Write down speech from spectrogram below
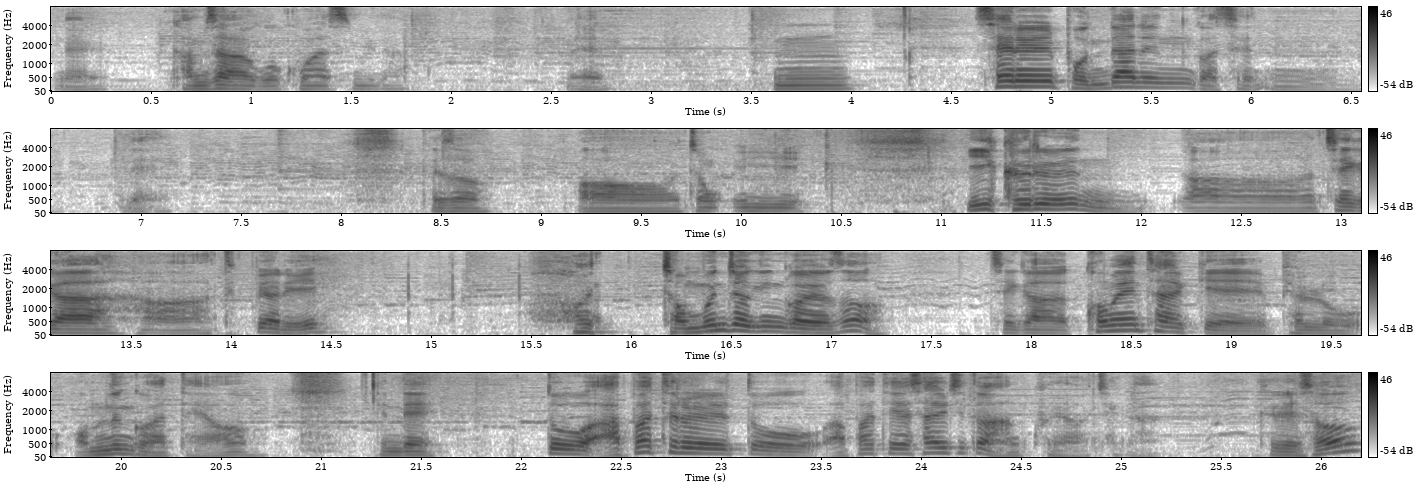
네, 감사하고 고맙습니다. 네, 음, 새를 본다는 것은 네, 그래서 어, 좀 이, 이 글은 어, 제가 어, 특별히 어, 전문적인 거여서 제가 코멘트 할 게 별로 없는 것 같아요. 근데 또 아파트를 또 아파트에 살지도 않고요, 제가. 그래서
